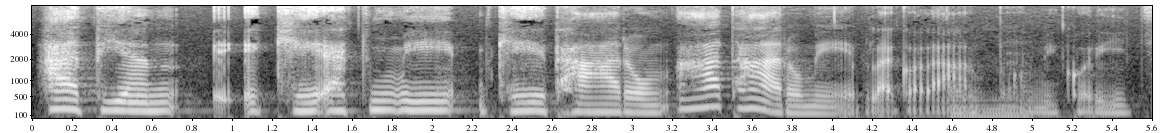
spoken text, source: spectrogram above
Hát ilyen két, hát mi, két-három, hát három év legalább, mm. amikor így,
